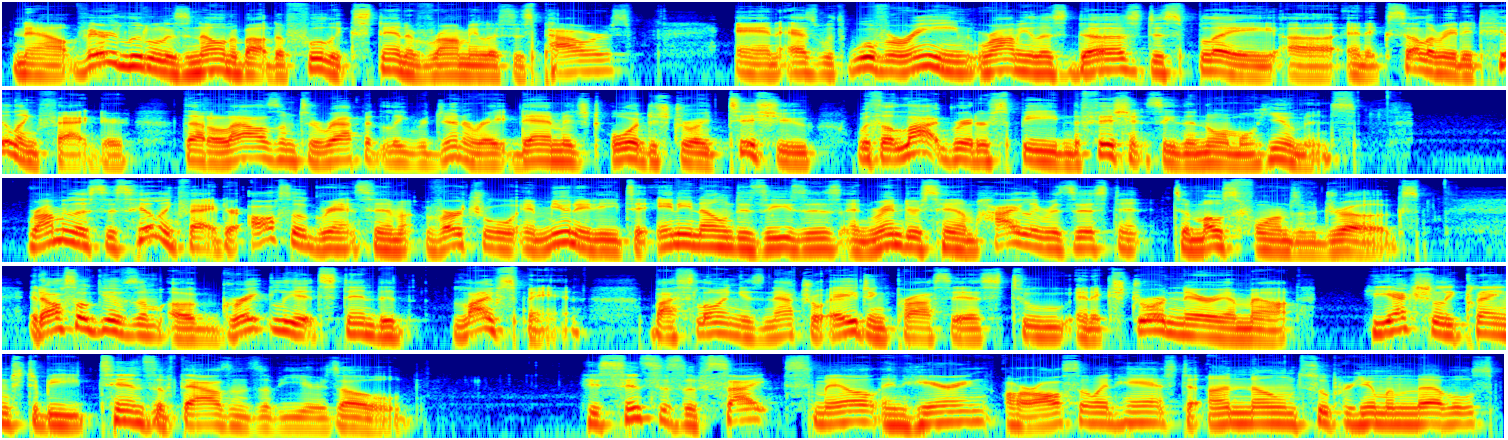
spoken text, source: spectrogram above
Now, very little is known about the full extent of Romulus's powers, and as with Wolverine, Romulus does display uh, an accelerated healing factor that allows him to rapidly regenerate damaged or destroyed tissue with a lot greater speed and efficiency than normal humans. Romulus's healing factor also grants him virtual immunity to any known diseases and renders him highly resistant to most forms of drugs. It also gives him a greatly extended lifespan by slowing his natural aging process to an extraordinary amount. He actually claims to be tens of thousands of years old. His senses of sight, smell, and hearing are also enhanced to unknown superhuman levels.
